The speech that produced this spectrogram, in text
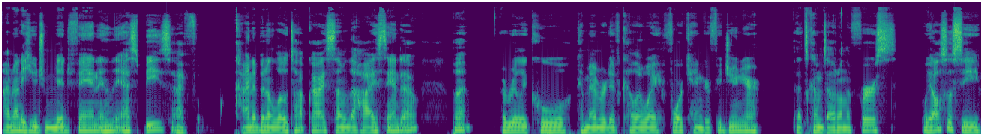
I'm not a huge mid fan in the SBs. I've kind of been a low top guy. Some of the highs stand out, but a really cool commemorative colorway for Ken Griffey Jr. That comes out on the first. We also see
